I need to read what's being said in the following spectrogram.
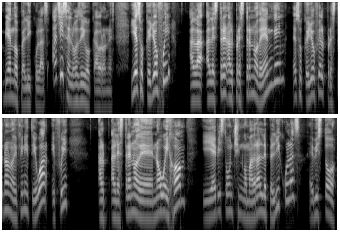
viendo películas. Así se los digo, cabrones. Y eso que yo fui al, estreno, al preestreno de Endgame, eso que yo fui al preestreno de Infinity War y fui al, estreno de No Way Home y he visto un chingomadral de películas. He visto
